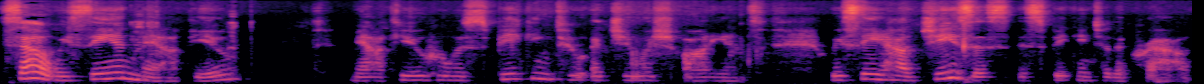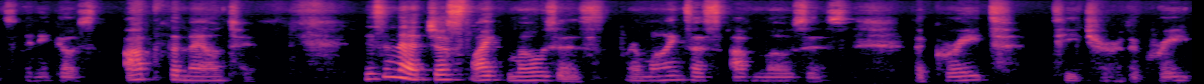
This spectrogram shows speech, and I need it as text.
So we see in Matthew, Matthew, who was speaking to a Jewish audience, we see how Jesus is speaking to the crowds and he goes up the mountain. Isn't that just like Moses? Reminds us of Moses, the great teacher, the great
